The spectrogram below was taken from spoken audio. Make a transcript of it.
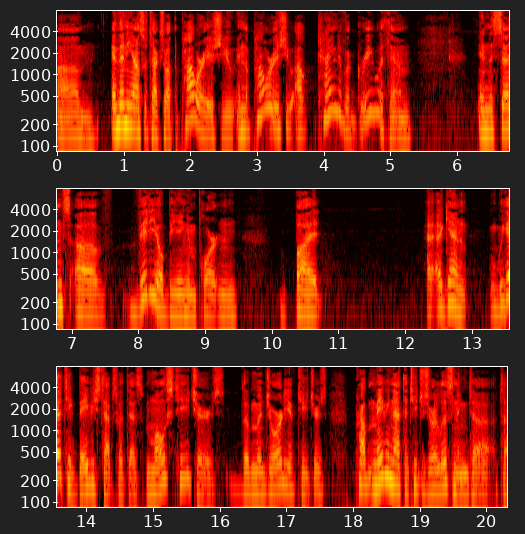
Um, and then he also talks about the power issue. And the power issue, I'll kind of agree with him in the sense of video being important, but again, we got to take baby steps with this. Most teachers, the majority of teachers, prob- maybe not the teachers who are listening to to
